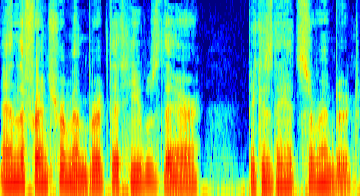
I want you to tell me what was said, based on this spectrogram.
and the French remembered that he was there because they had surrendered.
